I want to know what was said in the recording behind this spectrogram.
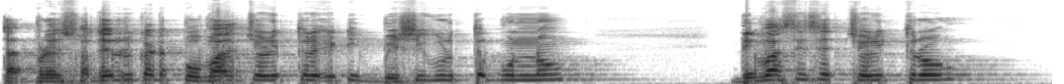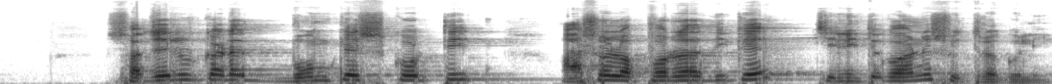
তারপরে সজারুর কাটা প্রবাল চরিত্র, এটি বেশি গুরুত্বপূর্ণ। দেবাশিসের চরিত্র। সজারুর কাটা ব্যোমকেশ কর্তৃক আসল অপরাধীকে চিহ্নিতকরণের সূত্রগুলি।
